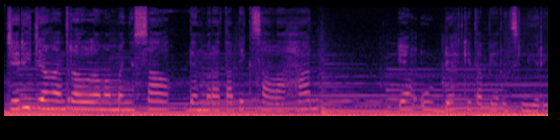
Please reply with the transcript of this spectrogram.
Jadi jangan terlalu lama menyesal dan meratapi kesalahan yang udah kita pilih sendiri.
